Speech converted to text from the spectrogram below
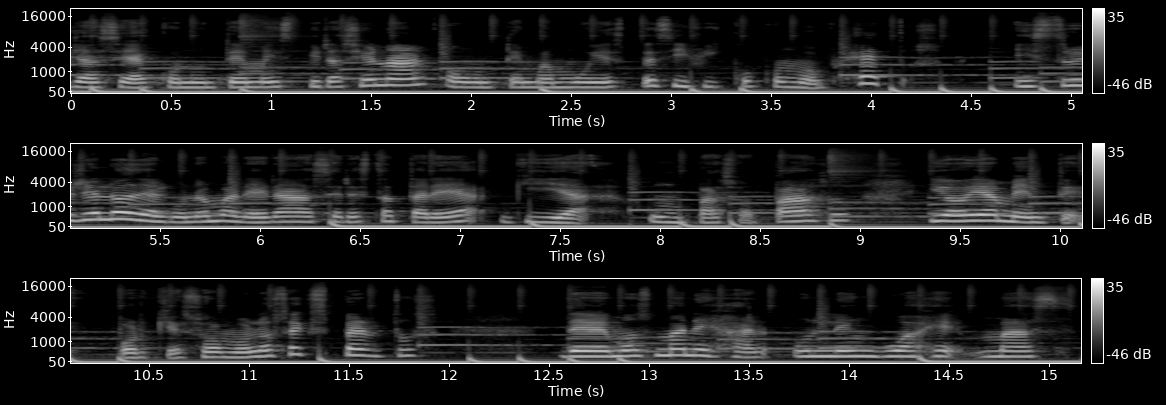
ya sea con un tema inspiracional o un tema muy específico como objetos. Instruyelo de alguna manera a hacer esta tarea guiada, un paso a paso y obviamente, porque somos los expertos, debemos manejar un lenguaje más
